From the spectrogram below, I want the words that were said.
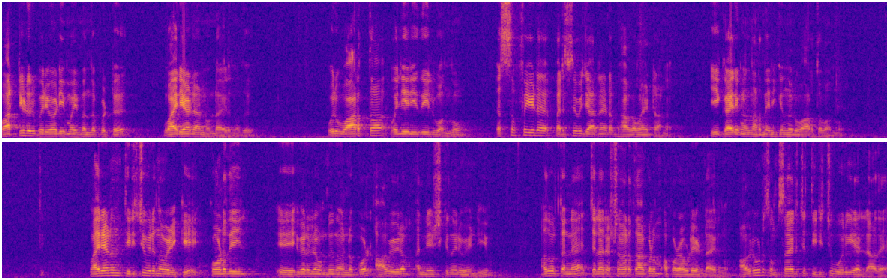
പാർട്ടിയുടെ ഒരു പരിപാടിയുമായി ബന്ധപ്പെട്ട് വാര്യാടാണ് ഉണ്ടായിരുന്നത്. ഒരു വാർത്ത വലിയ രീതിയിൽ വന്നു. എസ് എഫ് ഐയുടെ പരസ്യ വിചാരണയുടെ ഭാഗമായിട്ടാണ് ഈ കാര്യങ്ങൾ നടന്നിരിക്കുന്ന ഒരു വാർത്ത വന്നു. വാര്യാടൻ തിരിച്ചു വരുന്ന വഴിക്ക് കോടതിയിൽ ഇവരെല്ലാം ഉണ്ടെന്ന് കണ്ടപ്പോൾ ആ വിവരം അന്വേഷിക്കുന്നതിന് വേണ്ടിയും അതുപോലെ തന്നെ ചില രക്ഷകർത്താക്കളും അപ്പോഴവിടെ ഉണ്ടായിരുന്നു. അവരോട് സംസാരിച്ച് തിരിച്ചു പോരുകയല്ലാതെ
